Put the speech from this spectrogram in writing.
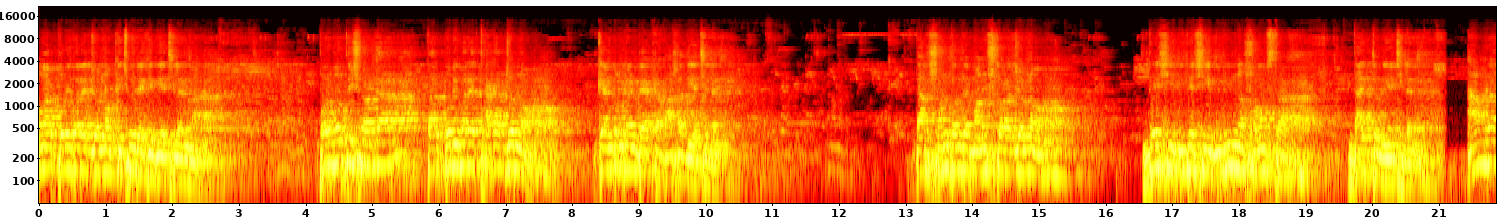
ওনার পরিবারের জন্য কিছুই রেখে গিয়েছিলেন না। পরবর্তী সরকার তার পরিবারের থাকার জন্য ক্যান্টনমেন্টে একটা বাসা দিয়েছিলেন। তার সন্তানদের মানুষ করার জন্য দেশি, বিদেশি বিভিন্ন সংস্থা দায়িত্ব নিয়েছিলেন। আমরা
